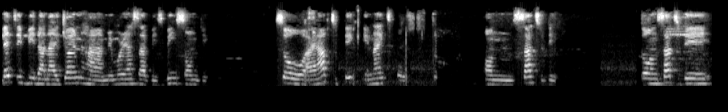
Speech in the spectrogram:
let it be that I join her memorial service being Sunday. So I have to take a night post on Saturday. So on Saturday,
